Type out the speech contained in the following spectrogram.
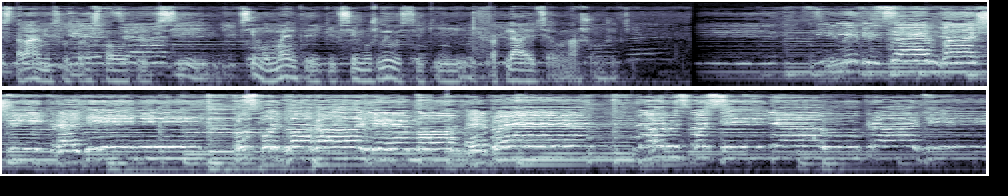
стараємось використовувати всі, всі моменти, які всі можливості, які трапляються в нашому житті. Це в нашій країні, Господь благаємо тебе, даруй спасіння Україні.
